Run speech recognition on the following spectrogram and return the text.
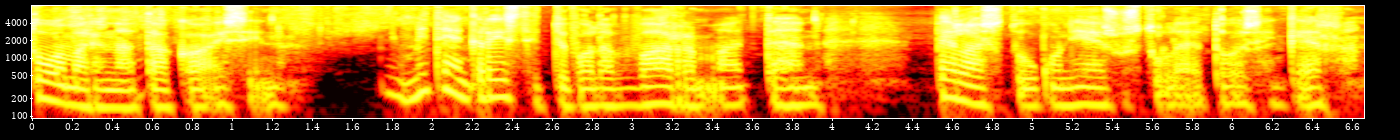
tuomarina takaisin. Miten kristitty voi olla varma, että hän pelastuu, kun Jeesus tulee toisen kerran.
